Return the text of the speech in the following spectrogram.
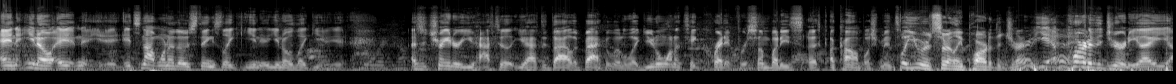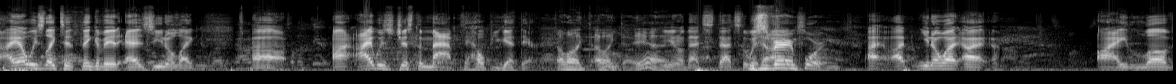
and you know, it, it's not one of those things like you know, you know, like. As a trainer, you have to you have to dial it back a little. Like you don't want to take credit for somebody's uh, accomplishments. Well, you were certainly part of the journey. Yeah, part of the journey. I, I always like to think of it as you know, like uh, I, I was just the map to help you get there. I like I like that. Yeah. You know, that's that's the way. Which is very important. I, I, you know what, I, I love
